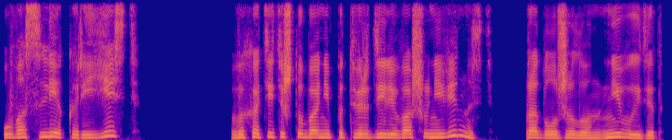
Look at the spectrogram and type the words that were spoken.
«У вас лекари есть?» «Вы хотите, чтобы они подтвердили вашу невинность?» Продолжил он. «Не выйдет.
